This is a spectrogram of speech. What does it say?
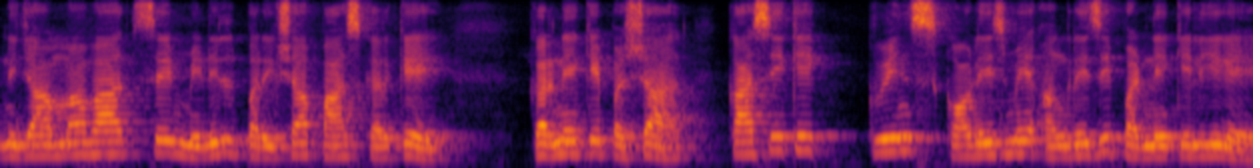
निजामाबाद से मिडिल परीक्षा पास करके, करने के पश्चात काशी के क्वींस कॉलेज में अंग्रेज़ी पढ़ने के लिए गए।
